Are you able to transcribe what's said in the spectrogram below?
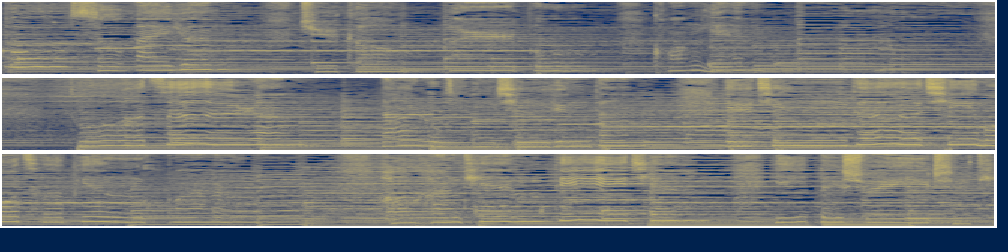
不诉哀怨，居高而不狂言，多自然，那如风轻云淡。也经得起莫测变幻，浩瀚天地间，一杯水一池天，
